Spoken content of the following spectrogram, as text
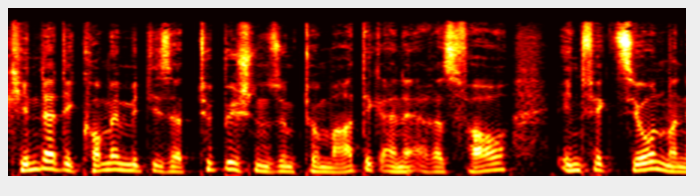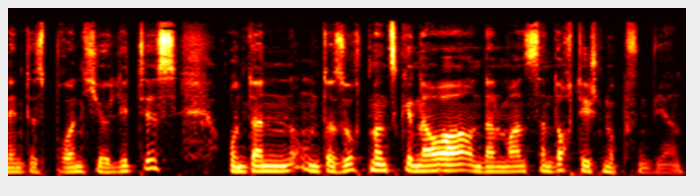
Kinder, die kommen mit dieser typischen Symptomatik einer RSV-Infektion, man nennt es Bronchiolitis, und dann untersucht man es genauer und dann waren es dann doch die Schnupfenviren.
